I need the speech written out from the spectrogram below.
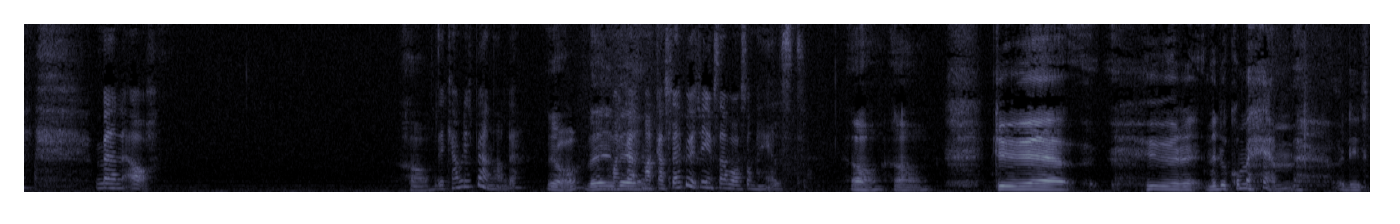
Men ja, ja. det kan bli spännande. Ja, det, Man det, kan, man kan släppa ut Vimsan vad som helst. ja, ja. Du, eh, hur, när du kommer hem, ditt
